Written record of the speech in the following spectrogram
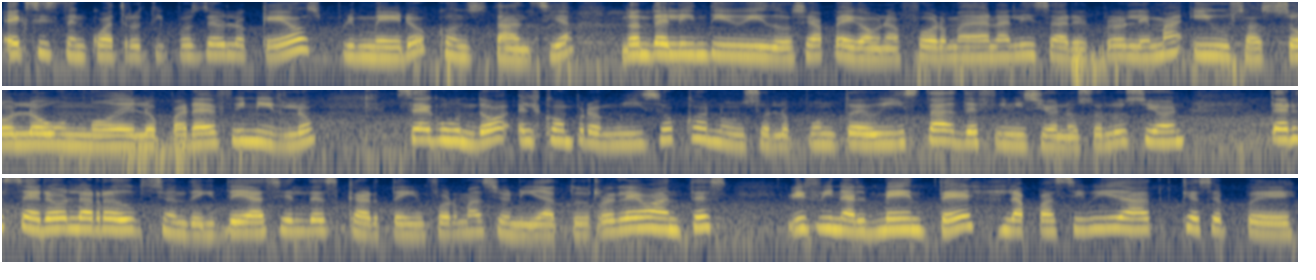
Existen cuatro tipos de bloqueos. Primero, constancia, donde el individuo se apega a una forma de analizar el problema y usa solo un modelo para definirlo. Segundo, el compromiso con un solo punto de vista, definición o solución. Tercero, la reducción de ideas y el descarte de información y datos relevantes. Y finalmente, la pasividad que se puede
